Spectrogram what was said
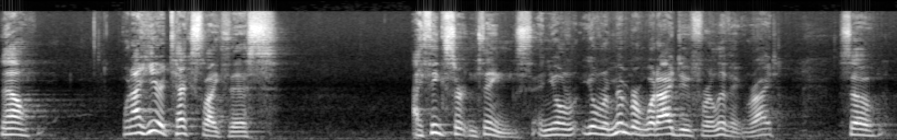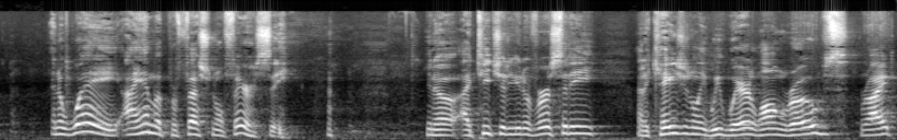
Now, when I hear a text like this, I think certain things, and you'll, you'll remember what I do for a living, right? So, in a way, I am a professional Pharisee. you know, I teach at a university, and occasionally we wear long robes, right,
